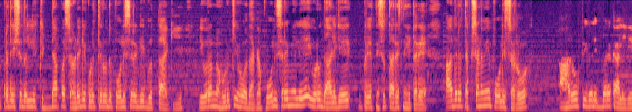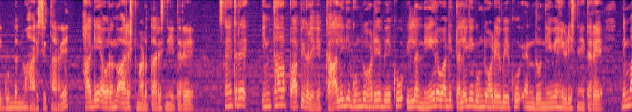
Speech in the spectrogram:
ಪ್ರದೇಶದಲ್ಲಿ ಕಿಡ್ನಾಪರ್ಸ್ ಅಡಗಿ ಕುಳಿತಿರುವುದು ಪೊಲೀಸರಿಗೆ ಗೊತ್ತಾಗಿ, ಇವರನ್ನು ಹುಡುಕಿ ಹೋದಾಗ ಪೊಲೀಸರ ಮೇಲೆಯೇ ಇವರು ದಾಳಿಗೆ ಪ್ರಯತ್ನಿಸುತ್ತಾರೆ ಸ್ನೇಹಿತರೆ. ಆದರೆ ತಕ್ಷಣವೇ ಪೊಲೀಸರು ಆರೋಪಿಗಳಿಬ್ಬರ ಕಾಲಿಗೆ ಗುಂಡನ್ನು ಹಾರಿಸುತ್ತಾರೆ, ಹಾಗೆ ಅವರನ್ನು ಅರೆಸ್ಟ್ ಮಾಡುತ್ತಾರೆ ಸ್ನೇಹಿತರೆ. ಸ್ನೇಹಿತರೆ, ಇಂತಹ ಪಾಪಿಗಳಿಗೆ ಕಾಲಿಗೆ ಗುಂಡು ಹೊಡೆಯಬೇಕು ಇಲ್ಲ ನೇರವಾಗಿ ತಲೆಗೆ ಗುಂಡು ಹೊಡೆಯಬೇಕು ಎಂದು ನೀವೇ ಹೇಳಿ ಸ್ನೇಹಿತರೆ. ನಿಮ್ಮ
